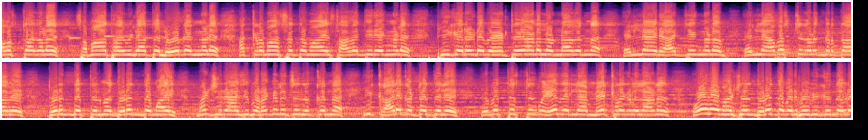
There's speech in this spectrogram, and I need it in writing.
അവസ്ഥകൾ സമാധാനമില്ലാത്ത ലോകങ്ങൾ അക്രമാസക്തമായ സാഹചര്യങ്ങൾ ഭീകരരുടെ വേട്ടയാടലുണ്ടാകുന്ന എല്ലാ രാജ്യങ്ങളും എല്ലാ അവസ്ഥകളും കർത്താവെ ദുരന്തത്തിൽ ദുരന്തമായി മനുഷ്യരാശി പിറങ്ങലിച്ച് നിൽക്കുന്ന ഈ കാലഘട്ടത്തിൽ വ്യത്യസ്ത ഏതെല്ലാം മേഖലകളിലാണ് ഓരോ മനുഷ്യരും ദുരന്തം അനുഭവിക്കുന്നവർ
